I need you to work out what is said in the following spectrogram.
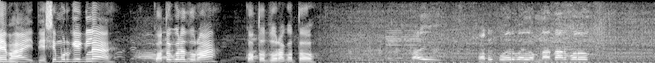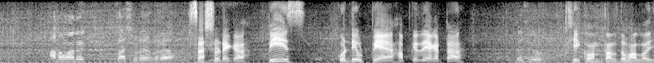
এ ভাই দেশি মুরগি এগুলা? কত করে জোড়া? কত জোড়া কত? ভাই সঠিক কয়ের পাইলাম না। তারপরে আনুমানিক চারশো টাকা করে। চারশো টাকা। পিস? কোটি উঠবে? হাফ কেজি এক একটা? ঠিক হন তাহলে তো ভালোই।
